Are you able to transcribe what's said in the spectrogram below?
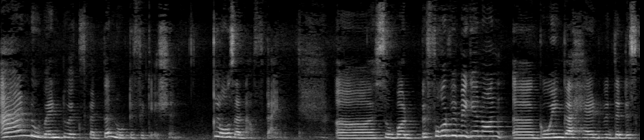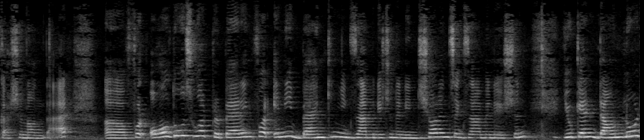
and when to expect the notification. Close enough time uh, so but before we begin on uh, going ahead with the discussion on that uh, for all those who are preparing for any banking examination and insurance examination you can download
